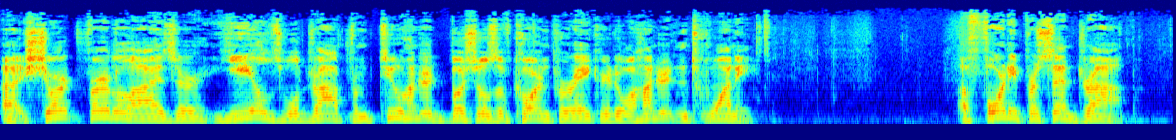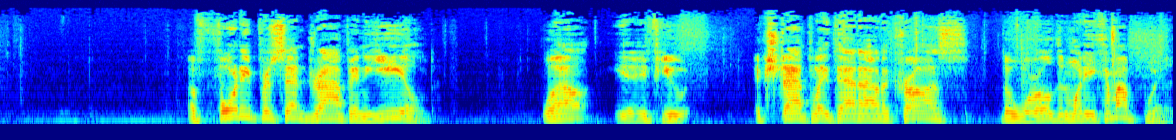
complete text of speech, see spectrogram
uh, short fertilizer yields will drop from 200 bushels of corn per acre to 120. A 40% drop. A 40% drop in yield. Well, if you extrapolate that out across the world, then what do you come up with?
